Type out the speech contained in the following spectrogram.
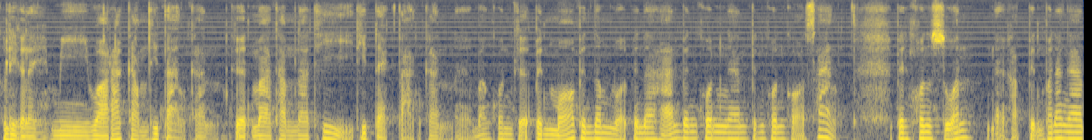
ก็เรียกอะไรมีวารกรรมที่ต่างกัน เกิดมาทำหน้าที่ที่แตกต่างกัน บางคนเกิดเป็นหมอเป็นตำรวจเป็นทหารเป็นคนงานเป็นคนก่อสร้าง เป็นคนสวนนะครับเป็นพนักงาน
